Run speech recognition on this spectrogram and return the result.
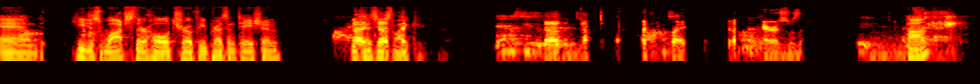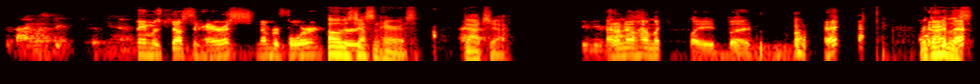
and he just watched their whole trophy presentation? Because he's Justin- like Fantasy's a Uh, good- Justin Harris was huh? His name was Justin Harris, number four. oh it was justin harris. Gotcha. I don't know how much he played, but regardless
